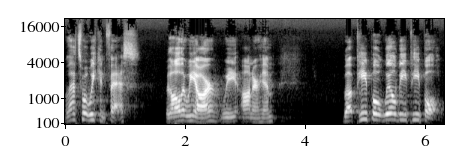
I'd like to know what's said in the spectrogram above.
well, that's what we confess. With all that we are, we honor him. But people will be people.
